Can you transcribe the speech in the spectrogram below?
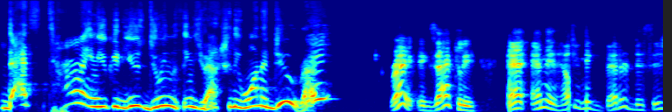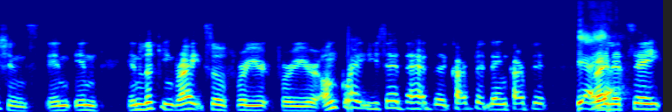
that's time you could use doing the things you actually want to do, right? Right, exactly. And, and it helps you make better decisions in in in looking right. So for your for your uncle, right? You said that had the carpet laying carpet, Yeah, right? yeah. Let's say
